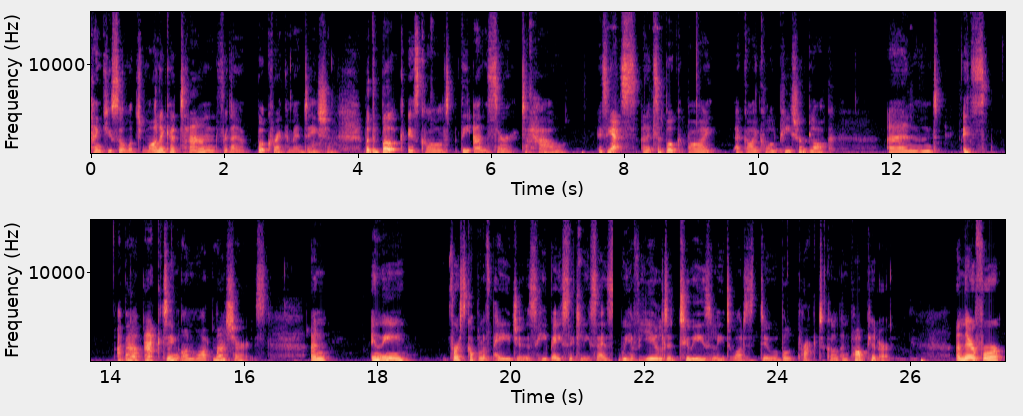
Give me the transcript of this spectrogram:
thank you so much, Monica Tan, for that book recommendation. But the book is called The Answer to How is Yes, and it's a book by a guy called Peter Block. And it's about acting on what matters. And in the first couple of pages, he basically says we have yielded too easily to what is doable, practical, and popular. And therefore,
